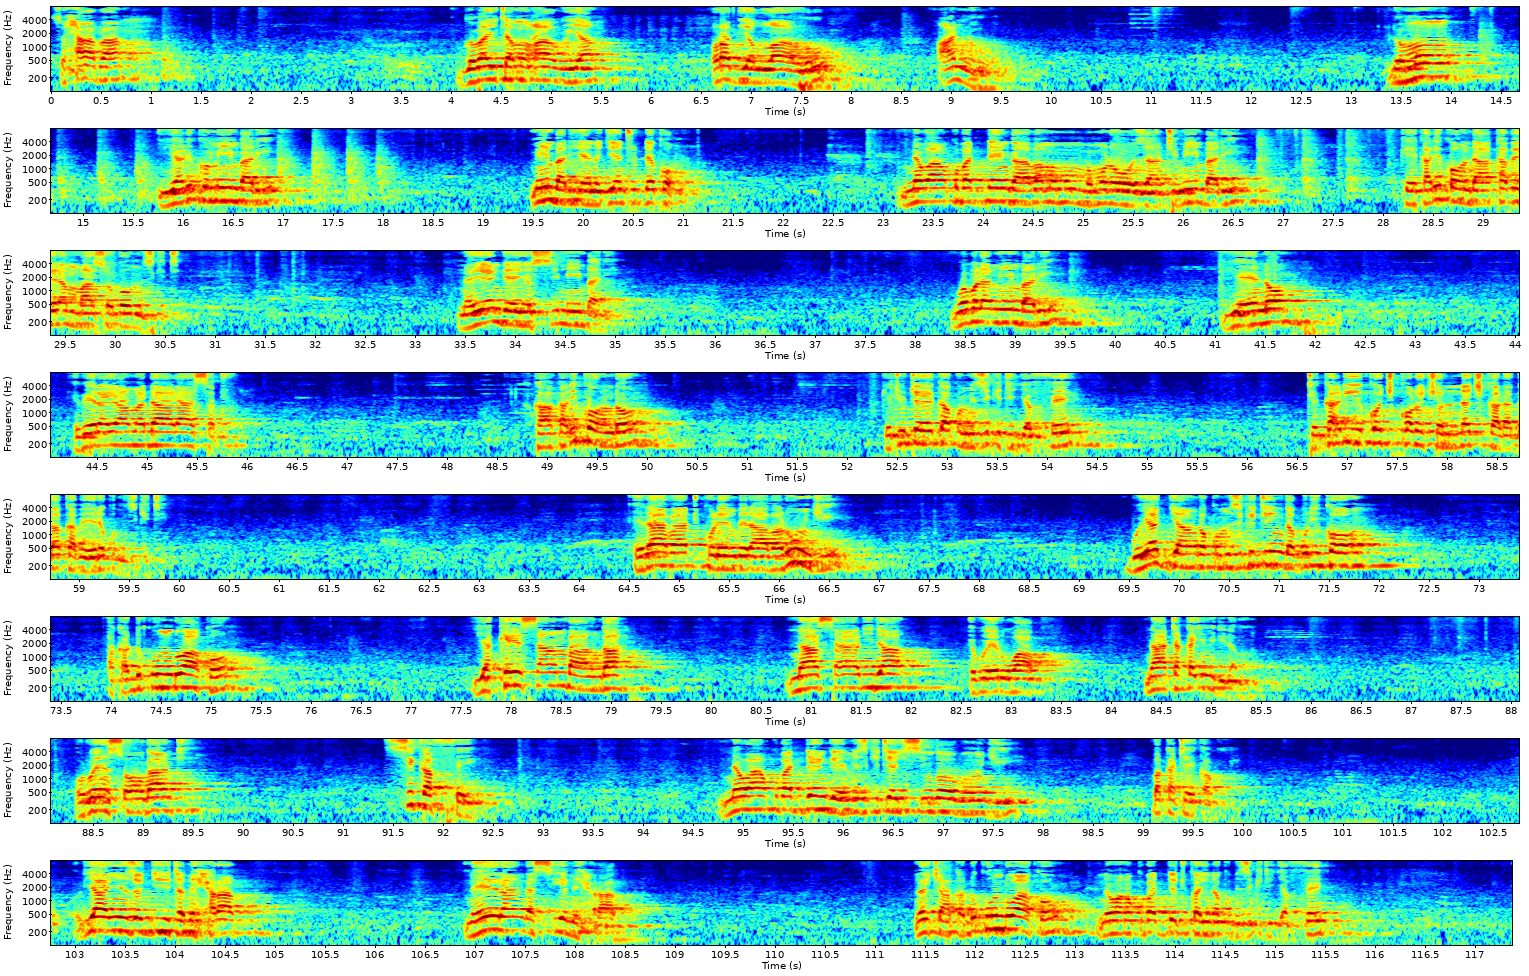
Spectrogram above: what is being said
sahaba gwe bayita muawiya radiallahu anhu. Lumu yali ku mimbari mimbari yeno gyentuddeko newankubadde nga abamu mumwe mulowooza nti mimbari ke kalikondo akabeera mu maaso g'omuzikiti. Naye ngaeyo si mimbari wabula mimbari yeeno ebeera y'amadaala asatu. Kakalikondo ketuteeka ku mizikiti gyaffe tekaliiko kikolo kyonna kikalaga kabeere ku mizikiti. Era abaatukulembera abalungi bwe yajjanga ku muzikiti nga guliko akadukundu ako yakeesambanga n'asaalira ebweru waako n'atakayimirilamu olw'ensonga nti si kaffe newankubadde nga emizikiti egisinga obungi bakateekako. Oli ayinza ogiyita mihraabu naye era nga si ye mihraabu nekyakadukundu ako newankubadde tukalina ku mizikiti gyaffe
